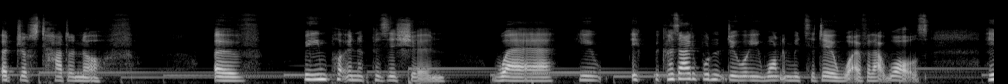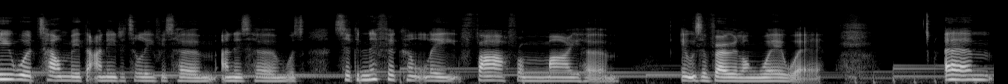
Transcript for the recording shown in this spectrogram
had just had enough of being put in a position where he, if, because I wouldn't do what he wanted me to do, whatever that was, he would tell me that I needed to leave his home, and his home was significantly far from my home. It was a very long way away um,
